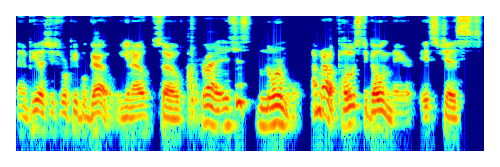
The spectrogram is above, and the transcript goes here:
And people, that's just where people go. You know, so right. It's just normal. I'm not opposed to going there. It's just,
